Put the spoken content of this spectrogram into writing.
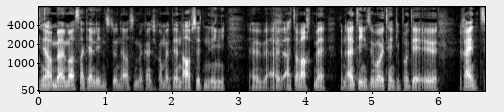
Ja, vi har snakket en liten stund her, så vi kan ikke komme til en avslutning etter hvert. Med. Men en ting som jeg tenker på, det er rent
